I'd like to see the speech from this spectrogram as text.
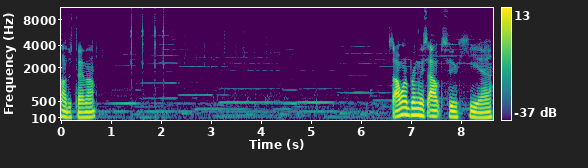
I'll just do that. So I want to bring this out to here.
